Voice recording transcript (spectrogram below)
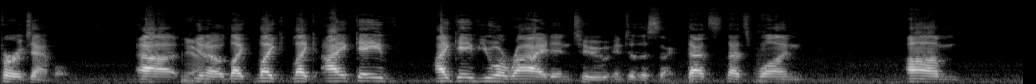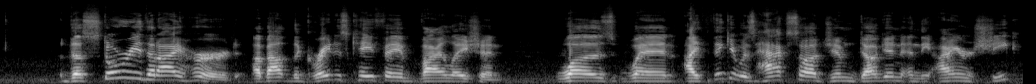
For example, uh, Yeah. you know, like like like I gave I gave you a ride into into this thing. That's that's one. Um, the story that I heard about the greatest kayfabe violation was when I think it was Hacksaw Jim Duggan and the Iron Sheik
